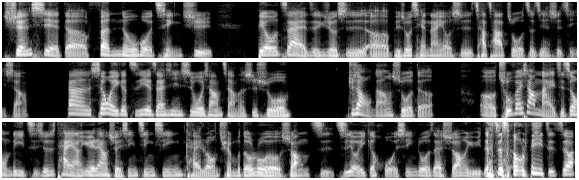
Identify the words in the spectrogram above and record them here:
宣泄的愤怒或情绪丢在这个就是呃，比如说前男友是叉叉座这件事情上。但身为一个职业占星师，我想讲的是说，就像我刚刚说的，呃，除非像奶子这种例子，就是太阳、月亮、水星、金星、凯龙全部都落双子，只有一个火星落在双鱼的 这种例子之外，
